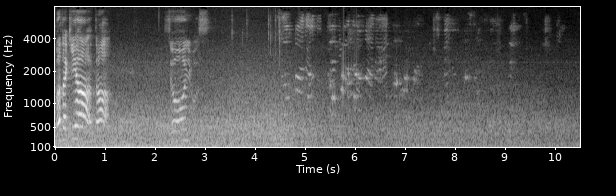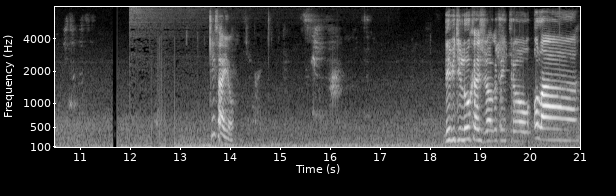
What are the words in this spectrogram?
Volta aqui, ó, tá. Seu ônibus. Quem saiu? David Lucas Jogos entrou. Olá!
